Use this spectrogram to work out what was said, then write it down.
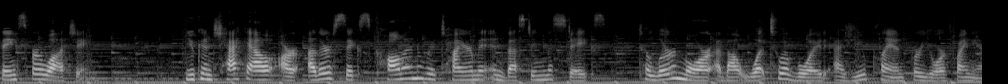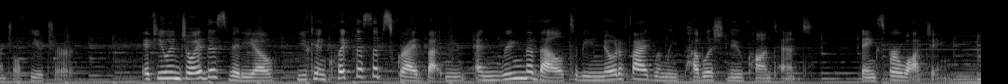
Thanks for watching. You can check out our other six common retirement investing mistakes to learn more about what to avoid as you plan for your financial future. If you enjoyed this video, you can click the subscribe button and ring the bell to be notified when we publish new content. Thanks for watching.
